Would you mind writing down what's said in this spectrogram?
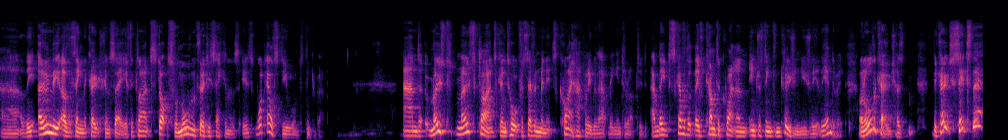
Uh, the only other thing the coach can say if the client stops for more than 30 seconds is, What else do you want to think about? And most, most clients can talk for seven minutes quite happily without being interrupted. And they discover that they've come to quite an interesting conclusion, usually at the end of it. And all the coach has, the coach sits there,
